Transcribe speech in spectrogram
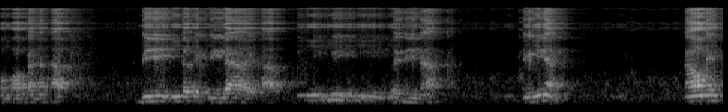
พร้อมๆกันนะครับ B intersect C ได้อะไรครับ ได้ดีนะยูเนี่ยเอาใน C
